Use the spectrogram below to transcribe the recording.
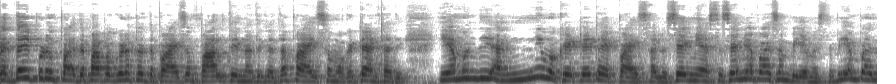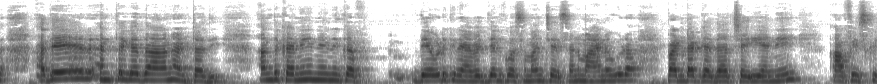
పెద్ద ఇప్పుడు పెద్ద పాప కూడా పెద్ద పాయసం పాలు తిన్నది కదా పాయసం ఒకటే అంటది. ఏముంది? అన్నీ ఒకటే టైప్ పాయసాలు. సేమియా వేస్తే సేమియా పాయసం బియ్యం వేస్తే బియ్యం పాయసం. అదే అంతే కదా అని అంటది. అందుకని నేను ఇంకా దేవుడికి నైవేద్యం కోసం అని చేశాను. మా ఆయన కూడా పండగ కదా చెయ్యి అని ఆఫీస్కి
